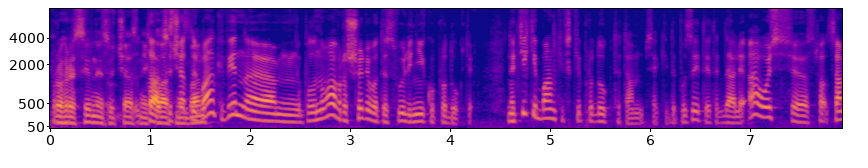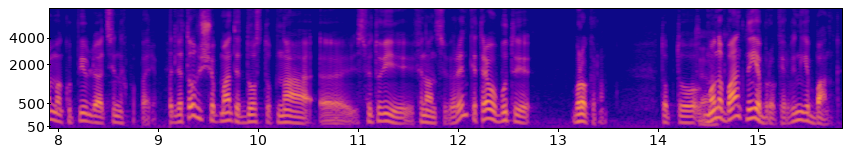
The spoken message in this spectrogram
Прогресивний сучасний так, класний сучасний банк. банк він е, планував розширювати свою лінійку продуктів. Не тільки банківські продукти, там всякі депозити і так далі, а ось е, саме купівля цінних паперів. Для того, щоб мати доступ на е, світові фінансові ринки, треба бути брокером. Тобто так. Монобанк не є брокер, він є банк.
